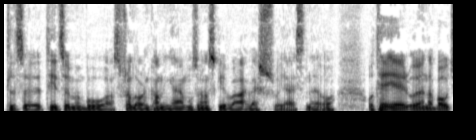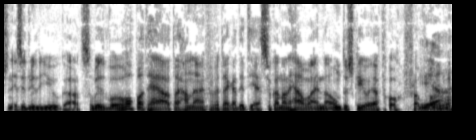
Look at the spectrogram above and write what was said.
till till som boas från Lauren Cunningham och så han skriva vers och jag snä och och till er och en about is it really you God så vi hoppas att här att han är för att det yes så kan han ha en underskriva jag på från Ja.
